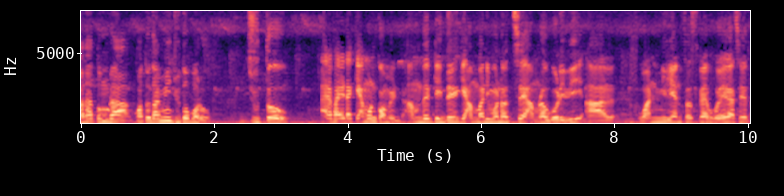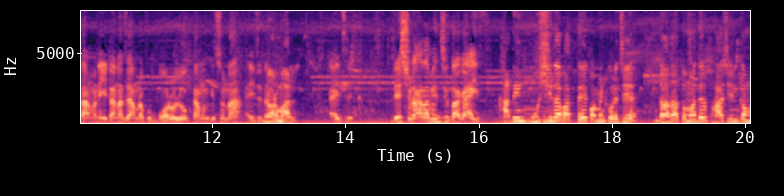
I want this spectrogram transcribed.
দাদা তোমরা কত দামি জুতো পরো? জুতো? আরে ভাই এটা কেমন কমেন্ট আমাদেরকে দেখে কি আম্বানি মনে হচ্ছে? আমরাও গরিবই আর ওয়ান মিলিয়ন সাবস্ক্রাইব হয়ে গেছে। তার মানে এটা না যে আমরা খুব বড় লোক তেমন কিছু না। এই যে নর্মাল এই যে দেড়শো টাকা দামের জুতা গাইস খাদিন মুর্শিদাবাদ থেকে কমেন্ট করেছে দাদা তোমাদের ফার্স্ট ইনকাম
